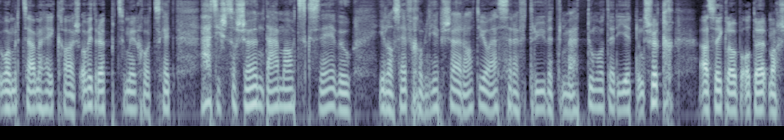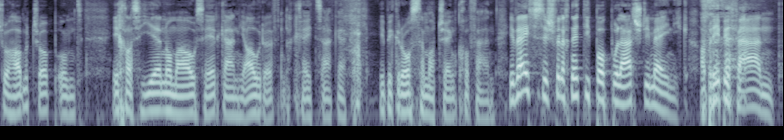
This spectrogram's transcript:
wo wir zusammen hatten, ist auch wieder jemand zu mir gekommen und gesagt, ah, es ist so schön, den mal zu sehen, weil ich höre einfach am liebsten Radio SRF 3, wenn der Metal moderiert. Und es ist wirklich, also ich glaube, auch dort machst du einen Hammerjob und ich kann es hier nochmal sehr gerne in aller Öffentlichkeit sagen, ich bin grosser Matschenko-Fan. Ich weiss, es ist vielleicht nicht die populärste Meinung, aber ich bin Fan.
